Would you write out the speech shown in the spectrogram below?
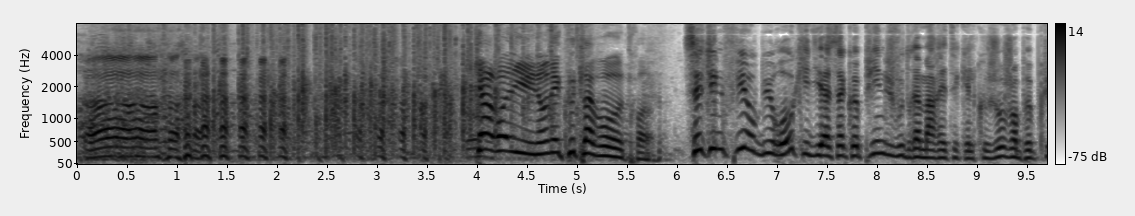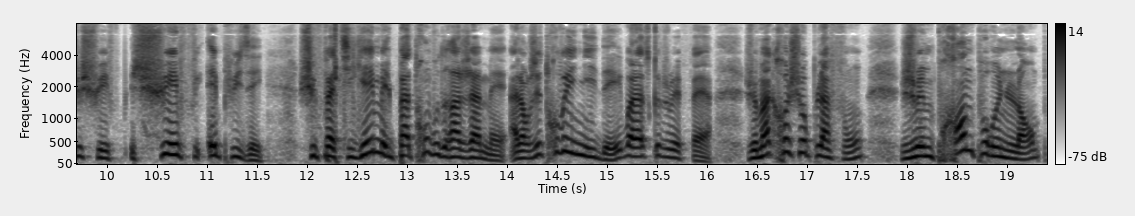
Caroline, on écoute la vôtre. C'est une fille au bureau qui dit à sa copine Je voudrais m'arrêter quelques jours, j'en peux plus, je suis, je suis épuisée. Je suis fatiguée, mais le patron voudra jamais. Alors j'ai trouvé une idée, voilà ce que je vais faire. Je vais m'accrocher au plafond, je vais me prendre pour une lampe,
